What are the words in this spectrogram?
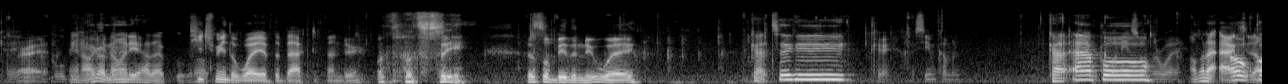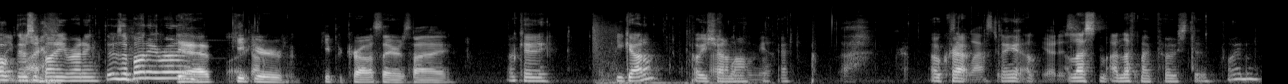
Okay. Alright. we'll Man, I got no idea how that blew Teach up. me the way of the back defender. Let's, let's see. This will be the new way. Got Tiggy. Okay, I see him coming. Got Apple. I'm gonna Oh, accidentally. oh, there's a bunny running. There's a bunny running. Yeah, keep got your keep your crosshairs high. Okay. You got him? Oh, you Uh, shot him one of off. them, yeah. Okay. Crap. Oh crap! last Dang it! again? I, Yeah, it is. I left. I left my post to find.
